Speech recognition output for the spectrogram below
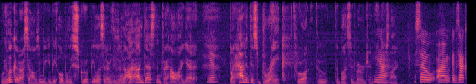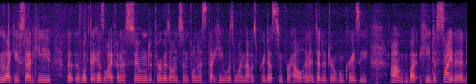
We look at ourselves and we can be overly scrupulous and everything. So, no, I, I'm destined for hell. I get it. Yep. But how did this break through through the Blessed Virgin in his life? So um, exactly like you said, he uh, looked at his life and assumed through his own sinfulness that he was one that was predestined for hell, and it did. It drove him crazy. Um, but he decided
